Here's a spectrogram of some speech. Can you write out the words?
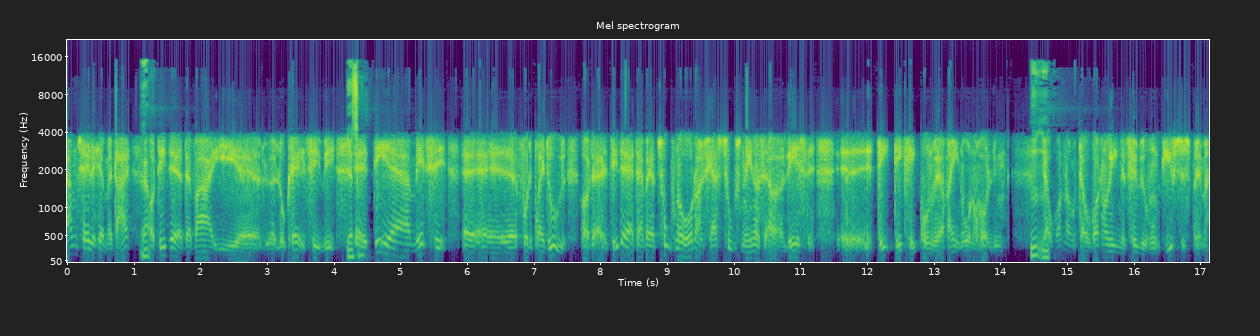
samtale her med dig, Ja. og det der, der var i øh, lokal tv, Ja, tak. øh, det er med til øh, at få det bredt ud. Og der, det der, der var 278.000 ind og læse det, øh, det, det kan ikke kun være ren underholdning. Mm-hmm. Der var godt nok, der var godt nok en, der tilbød, hun giftes med mig.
